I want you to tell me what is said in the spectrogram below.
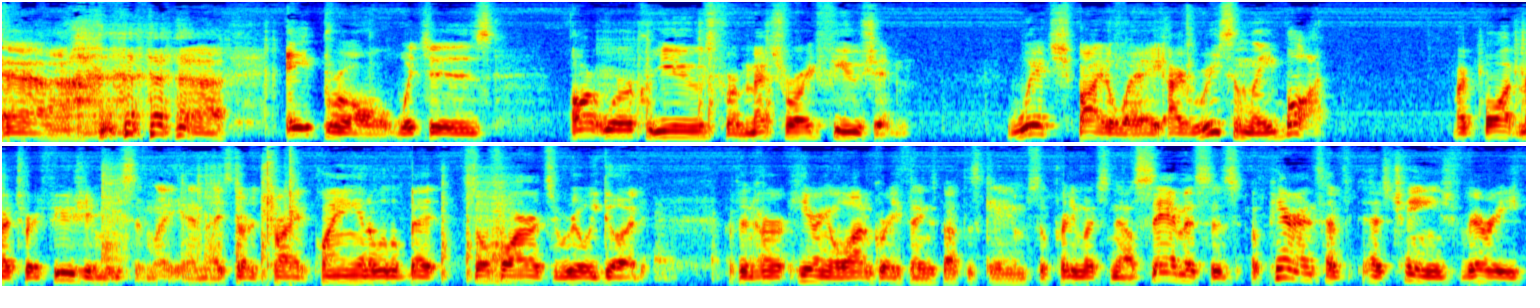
Uh, April, which is artwork used for Metroid Fusion, which, by the way, I recently bought. I bought Metroid Fusion recently, and I started trying playing it a little bit. So far, it's really good. I've been hearing a lot of great things about this game. So pretty much now, Samus's appearance have, has changed very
